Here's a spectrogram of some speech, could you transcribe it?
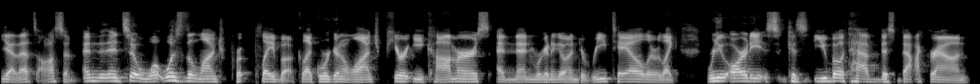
Yeah, that's awesome. And and so, what was the launch pr- playbook? Like, we're going to launch pure e-commerce, and then we're going to go into retail, or like, were you already? Because you both have this background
